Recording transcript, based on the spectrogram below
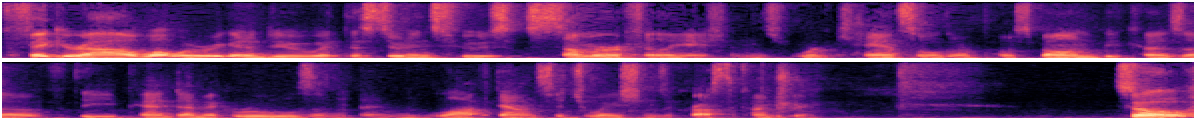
figure out what were we going to do with the students whose summer affiliations were canceled or postponed because of the pandemic rules and, and lockdown situations across the country. So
